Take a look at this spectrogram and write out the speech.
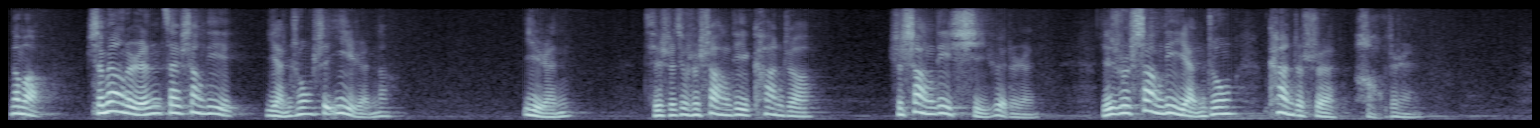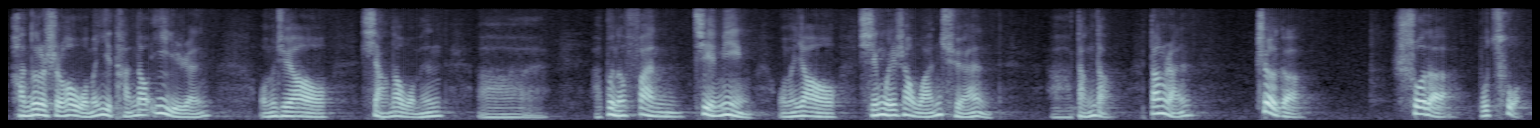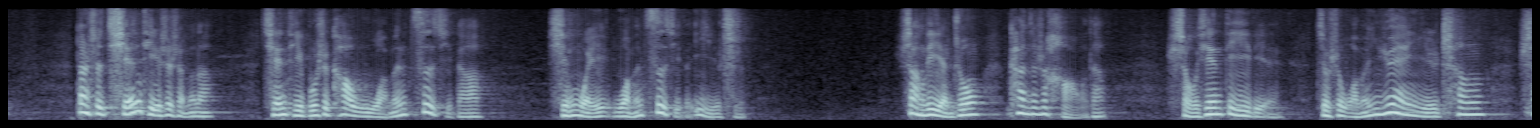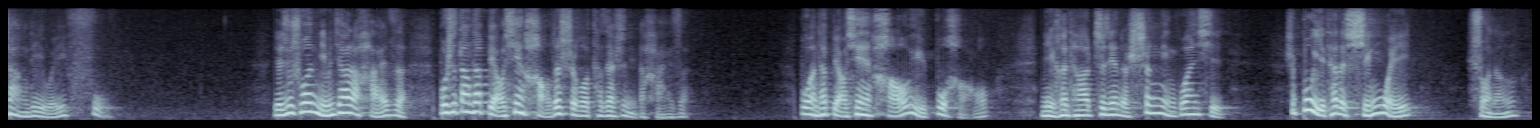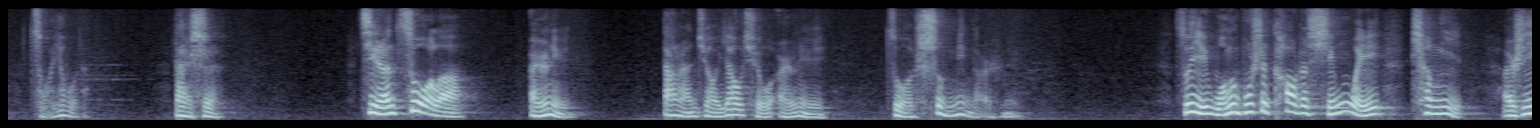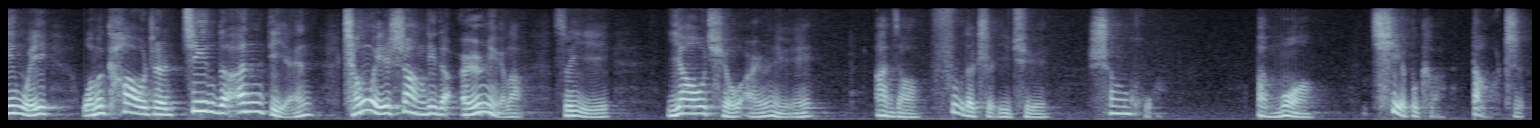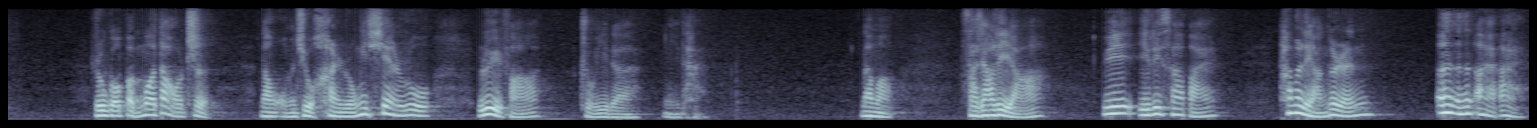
那么，什么样的人在上帝眼中是异人呢？异人，其实就是上帝看着，是上帝喜悦的人，也就是，上帝眼中看着是好的人。很多的时候，我们一谈到义人，我们就要想到我们啊啊，不能犯诫命。我们要行为上完全，啊，等等。当然，这个说的不错，但是前提是什么呢？前提不是靠我们自己的行为，我们自己的意志。上帝眼中看的是好的。首先，第一点就是我们愿意称上帝为父。也就是说，你们家的孩子不是当他表现好的时候，他才是你的孩子。不管他表现好与不好，你和他之间的生命关系是不以他的行为所能左右的。但是，既然做了儿女，当然就要要求儿女做顺命的儿女。所以我们不是靠着行为称义，而是因为我们靠着基督的恩典成为上帝的儿女了，所以。要求儿女按照父的旨意去生活，本末切不可倒置。如果本末倒置，那我们就很容易陷入律法主义的泥潭。那么，撒加利亚与伊丽莎白，他们两个人恩恩爱爱，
